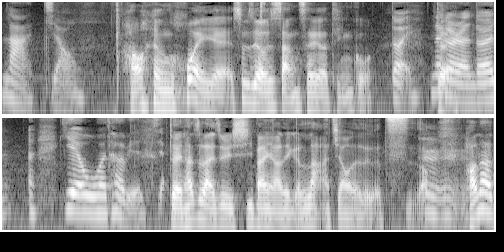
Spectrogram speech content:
辣椒。好，很会耶，是不是有上车有听过？对，那个人都会、呃、业务会特别讲。对，它是来自于西班牙的一个辣椒的这个词哦。嗯嗯好，那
